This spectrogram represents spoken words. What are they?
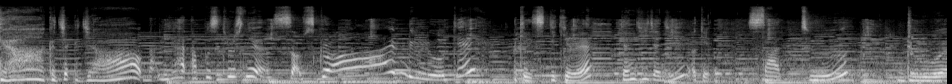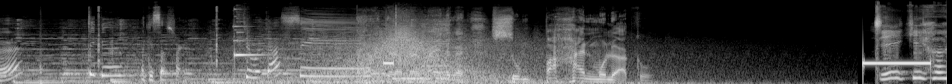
Ya, kejap-kejap. Nak lihat apa seterusnya? Subscribe dulu, okey? Okey, stiker ya. Janji-janji. Okey. Satu, dua, Okey, subscribe. Terima kasih. Dengan sumpahan mulut aku. Cik Kihah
